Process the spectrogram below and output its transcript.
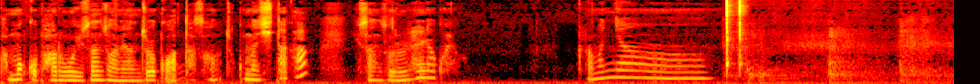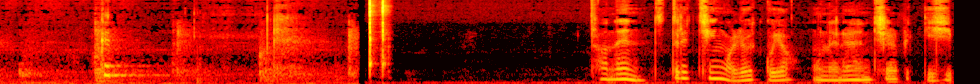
밥 먹고 바로 유산소 하면 안 좋을 것 같아서 조금만 쉬다가 유산소를 하려고요. 그럼 안녕. 끝. 저는 스트레칭 완료했고요. 오늘은 720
